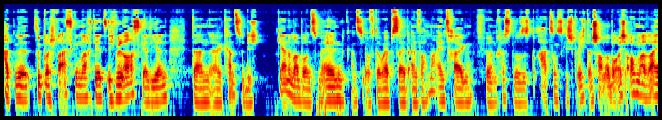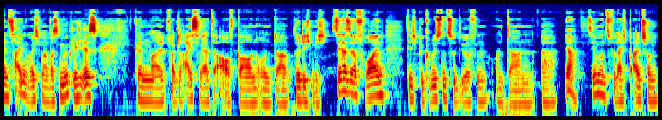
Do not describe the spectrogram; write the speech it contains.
hat mir super Spaß gemacht jetzt, ich will auch skalieren, dann äh, kannst du dich gerne mal bei uns melden, kannst dich auf der Website einfach mal eintragen für ein kostenloses Beratungsgespräch. Dann schauen wir bei euch auch mal rein, zeigen euch mal, was möglich ist, können mal Vergleichswerte aufbauen und da würde ich mich sehr, sehr freuen, dich begrüßen zu dürfen und dann äh, ja, sehen wir uns vielleicht bald schon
